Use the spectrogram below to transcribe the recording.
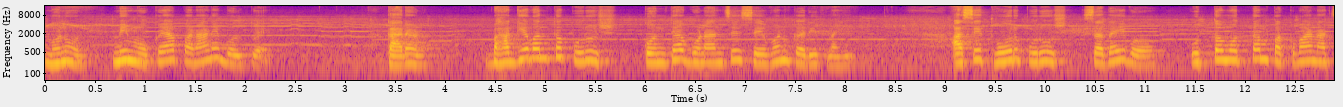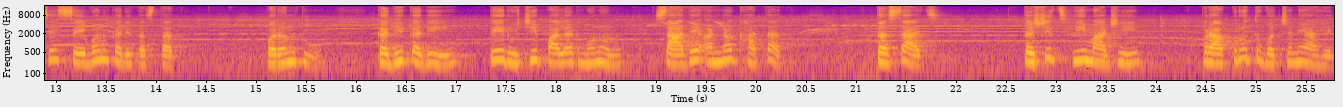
म्हणून मी मोकळ्यापणाने बोलतोय. कारण भाग्यवंत पुरुष कोणत्या गुणांचे सेवन करीत नाही. असे थोर पुरुष सदैव उत्तमोत्तम पक्वानाचे सेवन करीत असतात. परंतु कधीकधी ते रुचीपालट म्हणून साधे अन्न खातात. तसाच तशीच ही माझी प्राकृत वचने आहेत.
